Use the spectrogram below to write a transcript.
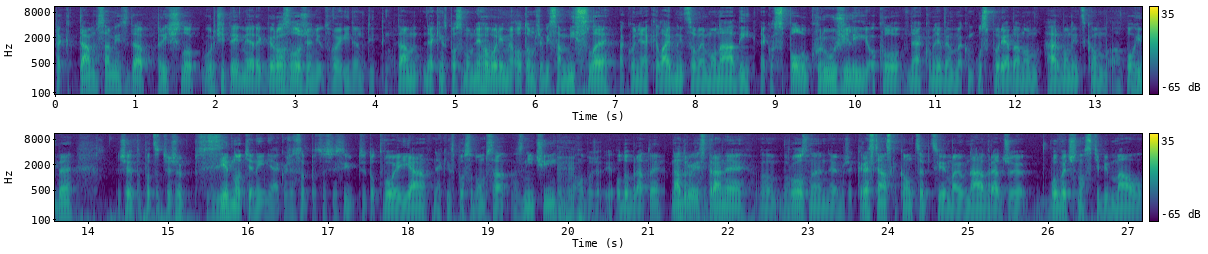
tak tam sa mi zdá prišlo v určitej miere k rozloženiu tvojej identity. Tam nejakým spôsobom nehovoríme o tom, že by sa mysle ako nejaké Leibnicové monády ako spolu krúžili okolo v nejakom, neviem, nejakom usporiadanom harmonickom eh, pohybe, že je to v podstate, že si zjednotený nejako, že sa v podstate si, že to tvoje ja nejakým spôsobom sa zničí, mm-hmm. alebo že je odobraté. Na druhej strane e, rôzne, neviem, že kresťanské koncepcie majú návrat, že vo väčšnosti by mal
